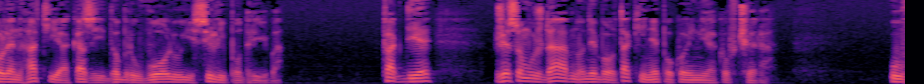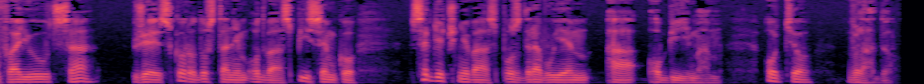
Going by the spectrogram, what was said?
To len hatí a kazí dobrú vôľu i sily podrýva. Fakt je, že som už dávno nebol taký nepokojný ako včera. Úfajúc že skoro dostanem od vás písemko, srdečne vás pozdravujem a objímam. Oťo Vlado.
